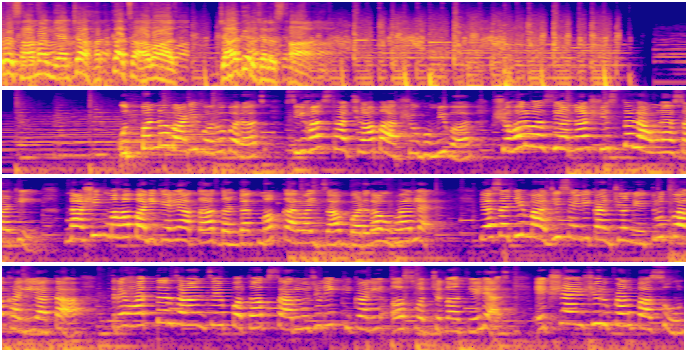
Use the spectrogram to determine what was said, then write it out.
सर्वसामान्यांच्या हक्काचा आवाज जागर जनस्थान. उत्पन्न वाढीबरोबरच सिंहस्थाच्या पार्श्वभूमीवर शहरवासियांना शिस्त लावण्यासाठी नाशिक महापालिकेने आता दंडात्मक कारवाईचा बडगा उभारलाय. यासाठी माजी सैनिकांच्या नेतृत्वाखाली आता त्र्याहत्तर जणांचे सार्वजनिक ठिकाणी अस्वच्छता केल्यास एकशे ऐंशी रुपयांपासून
